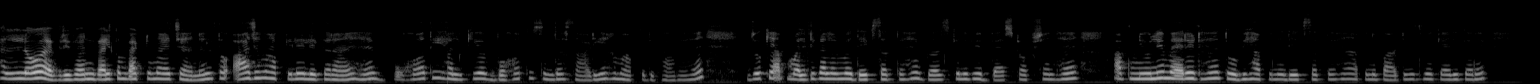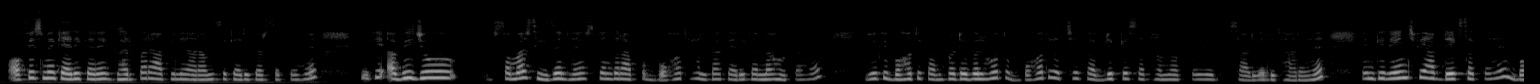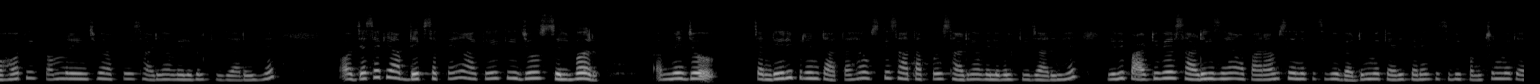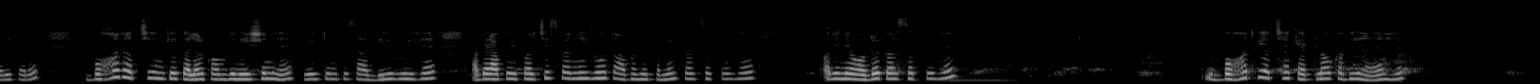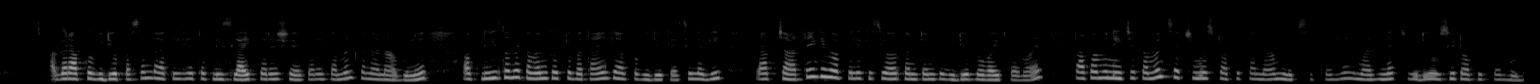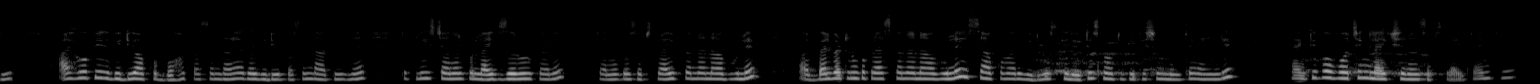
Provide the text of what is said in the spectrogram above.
Hello everyone, welcome back to my channel. तो आज हम आपके लिए लेकर आए हैं बहुत ही हल्की और बहुत ही सुंदर साड़ियाँ हम आपको दिखा रहे हैं, जो कि आप मल्टी कलर में देख सकते हैं। गर्ल्स के लिए भी बेस्ट ऑप्शन है। आप न्यूली मैरिड हैं तो भी आप इन्हें देख सकते हैं। आप इन्हें पार्टीज़ में कैरी करें, ऑफ़िस में कैरी करें, घर पर आप इन्हें आराम से कैरी कर सकते हैं। क्योंकि अभी जो समर सीज़न है, उसके अंदर आपको बहुत ही हल्का कैरी करना होता है, जो कि बहुत ही कंफर्टेबल हो तो बहुत ही अच्छे फैब्रिक के साथ हम आपको ये साड़ियाँ दिखा रहे हैं। इनकी रेंज भी आप देख सकते हैं, बहुत ही कम रेंज में आपको ये साड़ियाँ अवेलेबल की जा रही हैं। और जैसा कि आप देख सकते हैं आके कि जो सिल्वर में जो चंदेरी प्रिंट आता है, उसके साथ आपको ये साड़ियाँ अवेलेबल की जा रही हैं। ये भी पार्टी वेयर साड़ीज़ हैं, आप आराम से इन्हें किसी भी वेडिंग में कैरी करें, किसी भी फ़ंक्शन में कैरी करें। बहुत अच्छे इनके कलर कॉम्बिनेशन है, रेट इनके साथ दी हुई है। अगर आपको ये परचेज़ करनी हो तो आप हमें कमेंट कर सकते हैं और इन्हें ऑर्डर कर सकते हैं। ये बहुत ही अच्छा कैटलॉग अभी आया है। अगर आपको वीडियो पसंद आती है तो प्लीज़ लाइक करें, शेयर करें, कमेंट करना ना भूलें। और प्लीज़ हमें कमेंट करके बताएँ कि आपको वीडियो कैसी लगी। और आप चाहते हैं कि हम आपके लिए किसी और कंटेंट पे वीडियो प्रोवाइड करवाएँ तो आप हमें नीचे कमेंट सेक्शन में उस टॉपिक का नाम लिख सकते हैं। हमारी नेक्स्ट वीडियो उसी टॉपिक पर होगी। आई होप ये वीडियो आपको बहुत पसंद आए अगर वीडियो पसंद आती है तो प्लीज़ चैनल को लाइक ज़रूर करें, चैनल को सब्सक्राइब करना ना भूलें और बेल बटन को प्रेस करना ना भूलें। इससे आपको हमारी वीडियोज़ के लेटेस्ट नोटिफिकेशन मिलते रहेंगे। Thank you for watching. Like, share, and subscribe. Thank you.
